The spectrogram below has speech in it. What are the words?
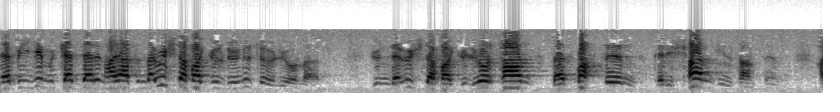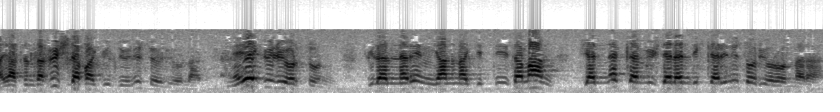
Nebi-i Mükedder'in hayatında üç defa güldüğünü söylüyorlar. Günde üç defa gülüyorsan bedbahtsın, perişan insansın. Hayatında üç defa güldüğünü söylüyorlar. Neye gülüyorsun? Gülenlerin yanına gittiği zaman cennetle müjdelendiklerini soruyor onlara.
